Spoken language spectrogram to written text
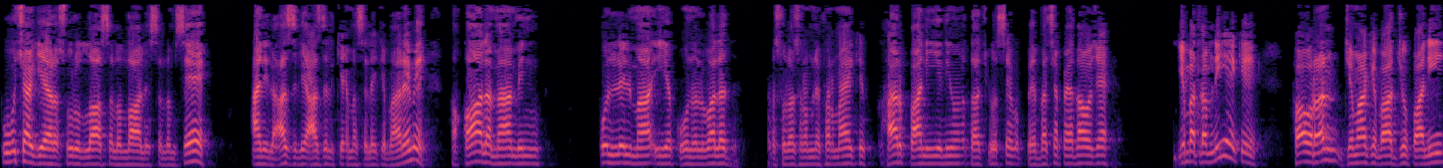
پوچھا گیا رسول اللہ صلی اللہ علیہ وسلم سے عن العزل، عزل کے مسئلے کے بارے میں، فقال ما من كل الماء يكون الولد. رسول اللہ علیہ وسلم نے فرمایا کہ ہر پانی یہ نہیں ہوتا کہ اس سے بچہ پیدا ہو جائے۔ یہ مطلب نہیں ہے کہ فوراً جمع کے بعد جو پانی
